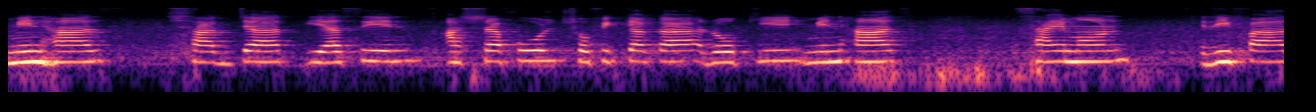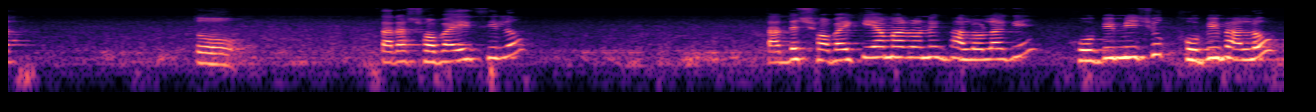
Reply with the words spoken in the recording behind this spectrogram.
মিনহাজ, সাজ্জাদ, ইয়াসিন, আশরাফুল, শফিক কাকা, রকি, মিনহাজ, সাইমন, রিফাত। তো তারা সবাই ছিল। তাদের সবাইকে আমার অনেক ভালো লাগে। খুবই মিশুক, খুবই ভালো।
